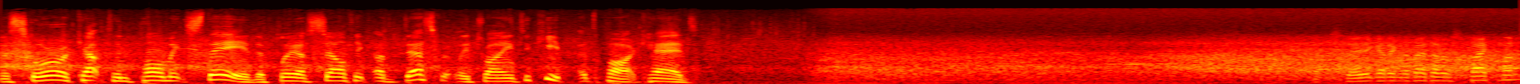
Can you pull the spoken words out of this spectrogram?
The scorer, Captain Paul McStay, the player Celtic are desperately trying to keep at Parkhead. McStay getting the better of Spackman.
